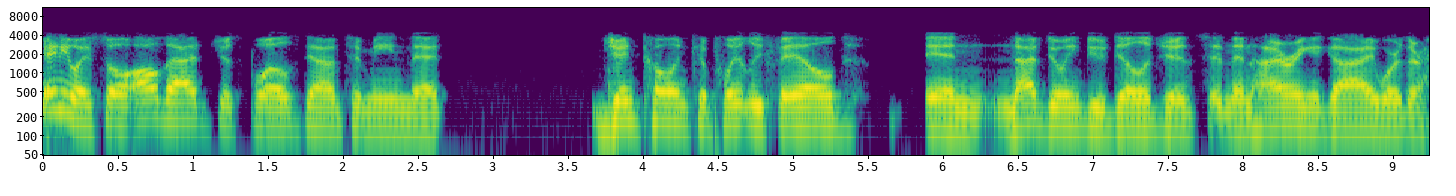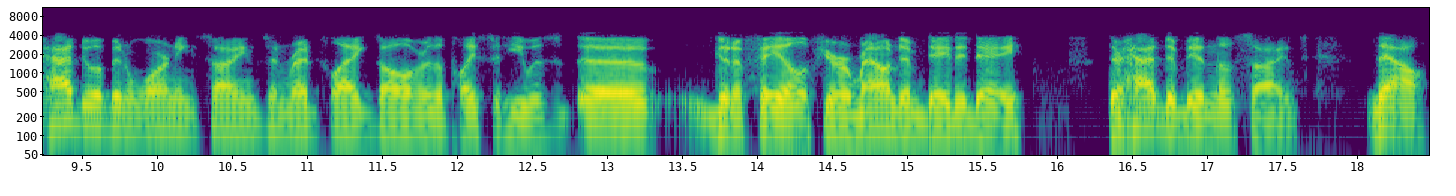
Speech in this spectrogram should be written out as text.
anyway, so all that just boils down to mean that Jen Cohen completely failed in not doing due diligence and then hiring a guy where there had to have been warning signs and red flags all over the place that he was uh, going to fail. If you're around him day to day, there had to have been those signs. Now,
